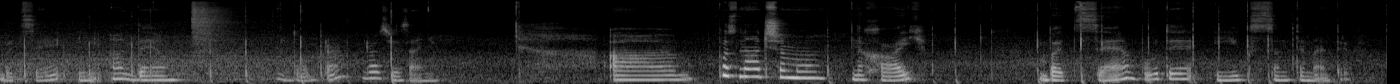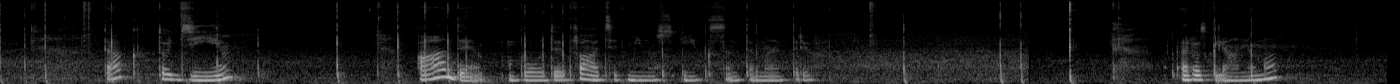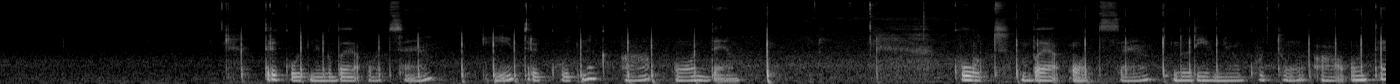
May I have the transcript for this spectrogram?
БЦ і АД. Добре, розв'язання. А, позначимо, нехай БЦ буде х сантиметрів. Так, тоді АД буде 20 мінус х сантиметрів. Розглянемо. Трикутник БОЦ і трикутник АОД. Кут БОЦ дорівнює куту АОД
